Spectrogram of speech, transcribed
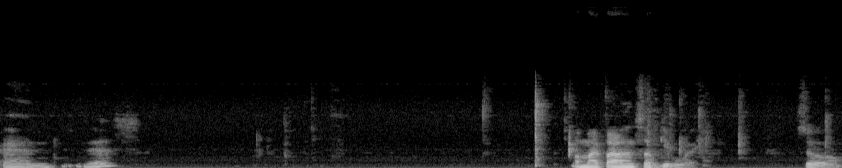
And this. On my file and sub giveaway. So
